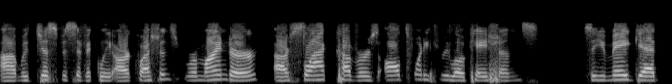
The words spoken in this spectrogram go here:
uh, with just specifically R questions. Reminder, our Slack covers all 23 locations. So you may get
